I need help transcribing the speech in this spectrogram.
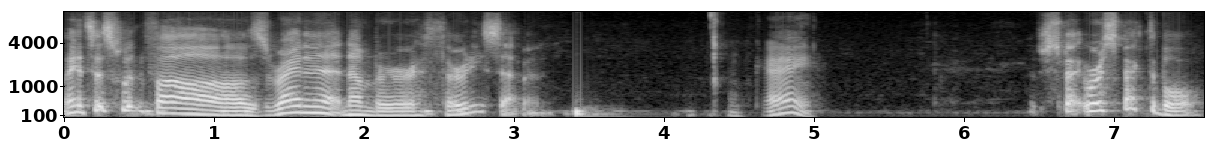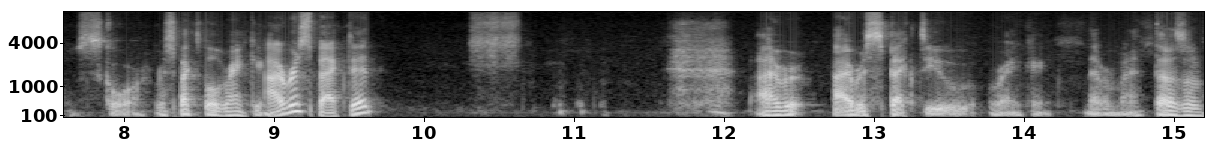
Lance, one falls right in at number 37. Okay, Respe- respectable score, respectable ranking. I respect it. I, re- I respect you ranking. Never mind. That was a,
